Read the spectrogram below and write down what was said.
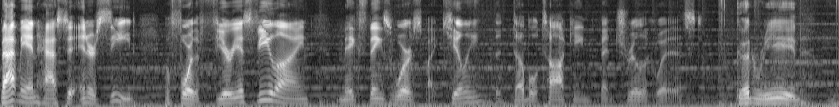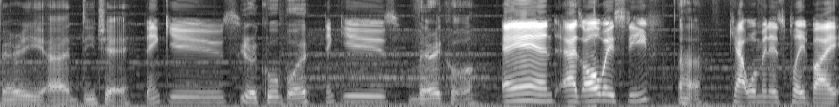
Batman has to intercede before the furious feline makes things worse by killing the double talking ventriloquist. good read. Very uh, DJ. Thank yous. You're a cool boy. Thank yous. Very cool. And as always, Steve, Uh huh. Catwoman is played by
